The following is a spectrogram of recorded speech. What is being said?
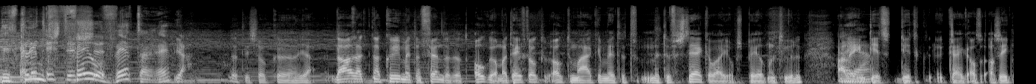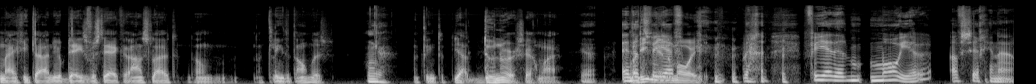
Dit klinkt is dus, veel eh, vetter, hè? Ja, dat is ook, eh, ja. Nou, dat, nou kun je met een Fender dat ook wel. Maar het heeft ook, ook te maken met, het, met de versterker waar je op speelt natuurlijk. Alleen ja. dit, dit, kijk, als, als ik mijn gitaar nu op deze versterker aansluit, dan, dan klinkt het anders. Ja. Dan klinkt het, ja, dunner, zeg maar. Ja. En maar dat niet vind meer jij- mooi. Vind jij dat mooier? Of zeg je nou...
